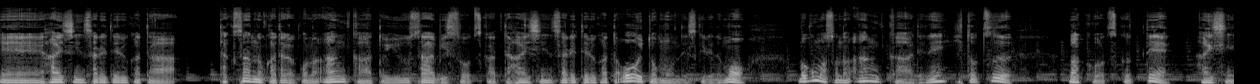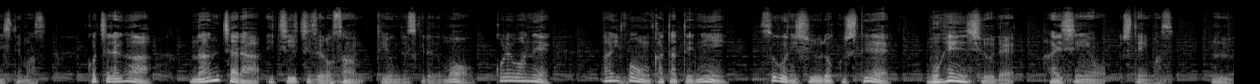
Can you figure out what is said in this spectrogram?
えー、配信されている方、たくさんの方がこのアンカーというサービスを使って配信されている方多いと思うんですけれども、僕もそのアンカーでね、一つ枠を作って配信してます。こちらがなんちゃら1103って言うんですけれども、これはね、iPhone 片手にすぐに収録して無編集で配信をしています。うん。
